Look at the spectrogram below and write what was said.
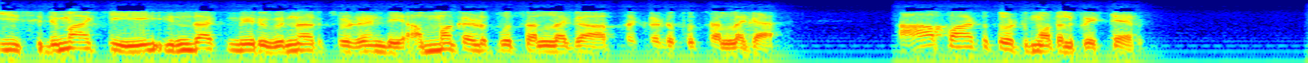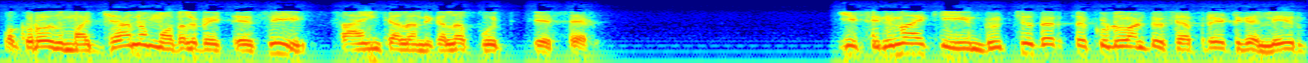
ఈ సినిమాకి ఇందాక మీరు విన్నారు చూడండి అమ్మ కడుపు చల్లగా అత్త కడుపు చల్లగా ఆ పాటతోటి మొదలు పెట్టారు. ఒకరోజు మధ్యాహ్నం మొదలు పెట్టేసి సాయంకాలానికల్లా పూర్తి చేశారు. ఈ సినిమాకి నృత్య దర్శకుడు అంటూ సెపరేట్గా లేరు.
